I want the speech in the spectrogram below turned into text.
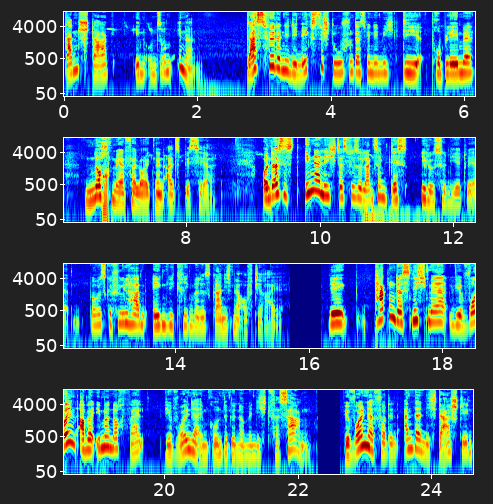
ganz stark in unserem Innern. Das führt dann in die nächste Stufe, dass wir nämlich die Probleme noch mehr verleugnen als bisher. Und das ist innerlich, dass wir so langsam desillusioniert werden, wo wir das Gefühl haben, irgendwie kriegen wir das gar nicht mehr auf die Reihe. Wir packen das nicht mehr, wir wollen aber immer noch, weil wir wollen ja im Grunde genommen nicht versagen. Wir wollen ja vor den anderen nicht dastehen,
